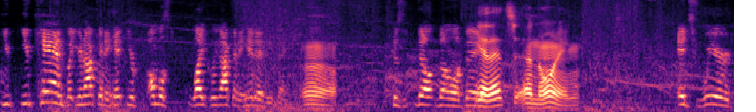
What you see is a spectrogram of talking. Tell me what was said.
you you can, but you're not gonna hit. You're almost likely not gonna hit anything Oh. because they'll they'll evade. Yeah, that's annoying. It's weird.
